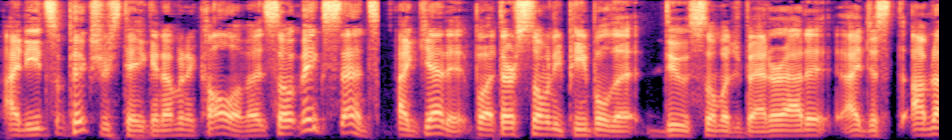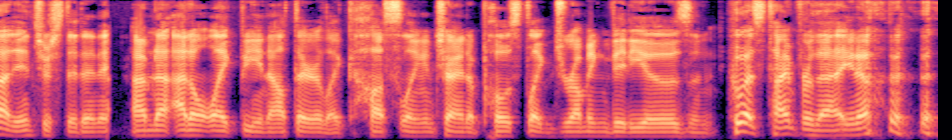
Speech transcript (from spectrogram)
I need some pictures taken. I'm going to call him. So it makes sense. I get it, but there's so many people that do so much better at it. I just, I'm not interested in it. I'm not, I don't like being out there like hustling and trying to post like drumming videos and who has time for that, you know?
